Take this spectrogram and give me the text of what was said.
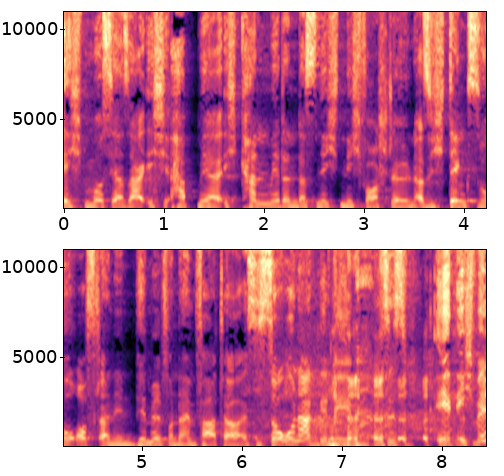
ich muss ja sagen, ich hab mir, ich kann mir dann das nicht nicht vorstellen. Also ich denk so oft an den Pimmel von deinem Vater. Es ist so unangenehm. es ist, ich will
